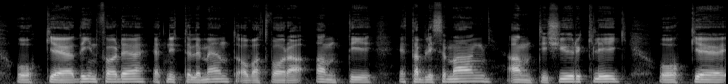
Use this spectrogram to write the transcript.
Och eh, det införde ett nytt element av att vara anti-etablissemang, anti-kyrklig och eh,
